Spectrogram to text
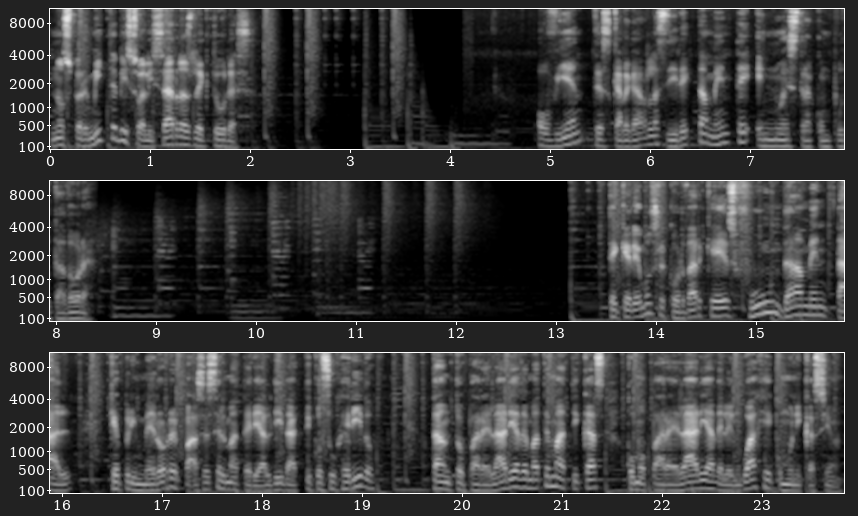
nos permite visualizar las lecturas. O bien descargarlas directamente en nuestra computadora. Te queremos recordar que es fundamental que primero repases el material didáctico sugerido, tanto para el área de matemáticas como para el área de lenguaje y comunicación.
